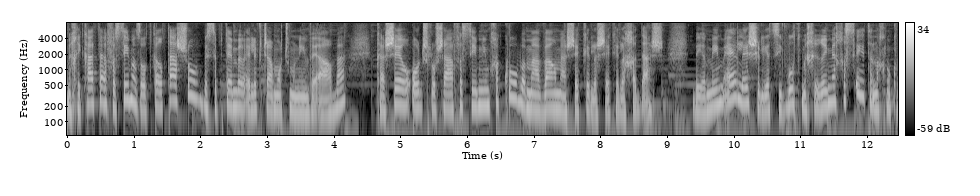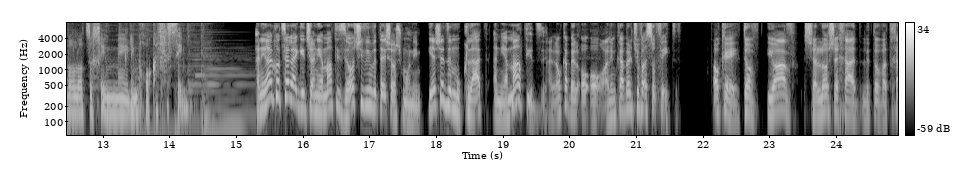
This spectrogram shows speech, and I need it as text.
מחיקת האפסים הזאת קרתה שוב בספטמבר 1984, כאשר עוד שלושה אפסים נמחקו במעבר מהשקל לשקל החדש. בימים אלה של יציבות מחירים יחסית, אנחנו כבר לא צריכים אה, למחוק אפסים. אני רק רוצה להגיד שאני אמרתי זה או 79 או 80. יש את זה מוקלט, אני אמרתי את זה. אני לא מקבל או-או, אני מקבל תשובה סופית. אוקיי, טוב, יואב, 3-1 לטובתך,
